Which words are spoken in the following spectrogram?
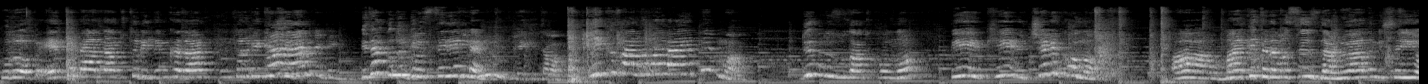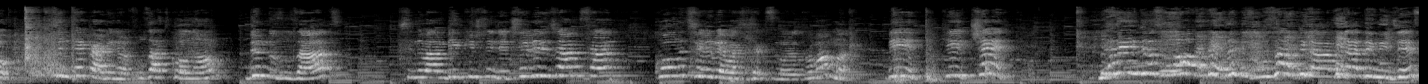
Hula hoop el tependen tutabildiğim kadar. Sonra bir köşede. Bir dakika dur göstereyim mi? Peki tamam. İlk hızlandırmayı ben yapayım mı? Dümdüz uzat kolunu. 1, 2, 3 çevir kolunu. Aa market arabası yüzünden rüyanın bir şeyi yok. Şimdi tekrar deniyorum. Uzat kolunu. Dümdüz uzat. Şimdi ben 1, 2, 3 deyince çevireceğim. Sen kolunu çevirmeye başlayacaksın orada tamam mı? 1, 2, 3 çevir. Nereye gidiyorsun? Muhabbet uzat bir daha bir daha deneyeceğiz.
